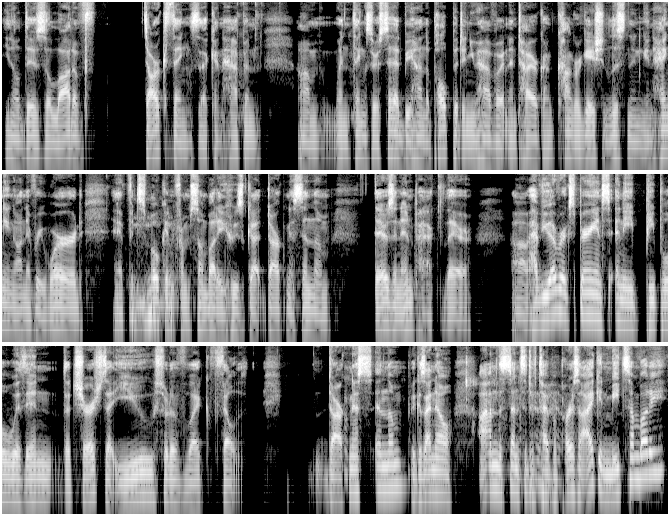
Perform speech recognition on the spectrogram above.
you know there's a lot of dark things that can happen um, when things are said behind the pulpit and you have an entire con- congregation listening and hanging on every word. And if it's mm-hmm. spoken from somebody who's got darkness in them, there's an impact there. Uh, have you ever experienced any people within the church that you sort of like felt darkness in them? Because I know I'm the sensitive type of person. I can meet somebody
